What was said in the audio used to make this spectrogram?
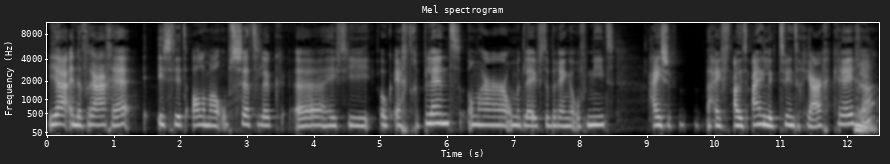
Ja, en de vraag, hè, is dit allemaal opzettelijk? Eh, heeft hij ook echt gepland om haar om het leven te brengen of niet? Hij, is, hij heeft uiteindelijk 20 jaar gekregen. Ja.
